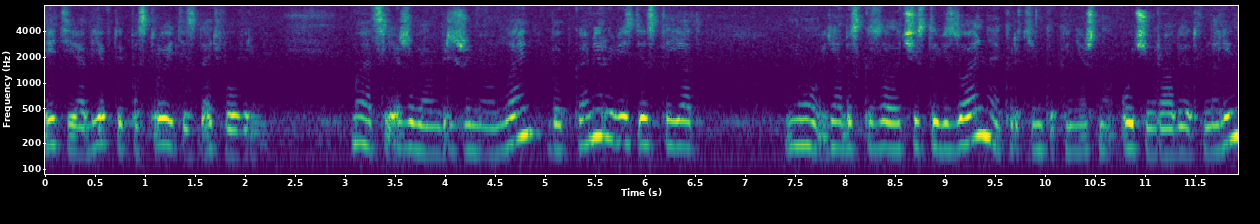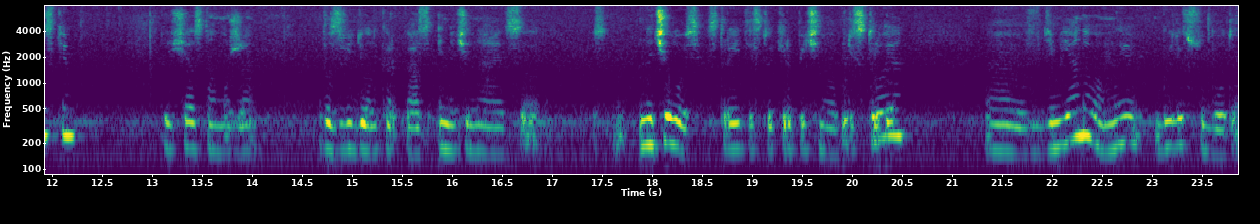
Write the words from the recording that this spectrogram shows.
эти объекты построить и сдать вовремя. Мы отслеживаем в режиме онлайн, веб-камеры везде стоят. Ну, я бы сказала, чисто визуальная картинка, конечно, очень радует в Налинске. То есть сейчас там уже возведен каркас и начинается, началось строительство кирпичного пристроя. Э, В Демьяново мы были в субботу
